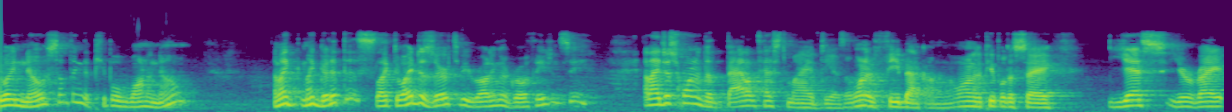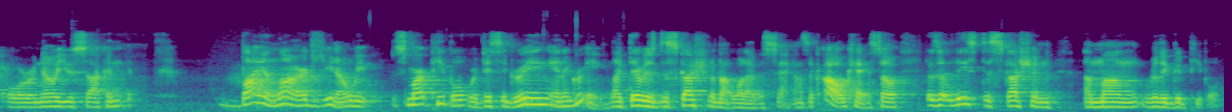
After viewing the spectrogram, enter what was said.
do I know something that people want to know? Am I, am I good at this? Like, do I deserve to be running a growth agency? And I just wanted to battle test my ideas. I wanted feedback on them. I wanted people to say, yes, you're right, or no, you suck. And by and large, you know, we smart people were disagreeing and agreeing. Like there was discussion about what I was saying. I was like, oh, okay, so there's at least discussion among really good people.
